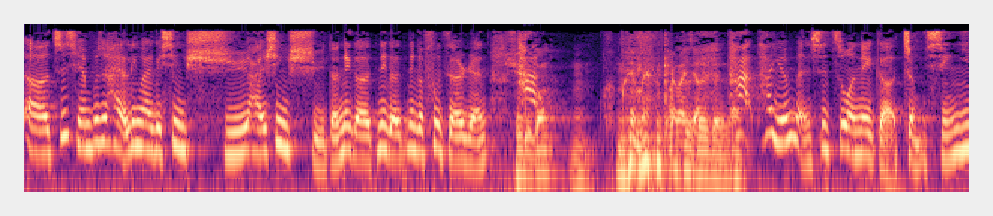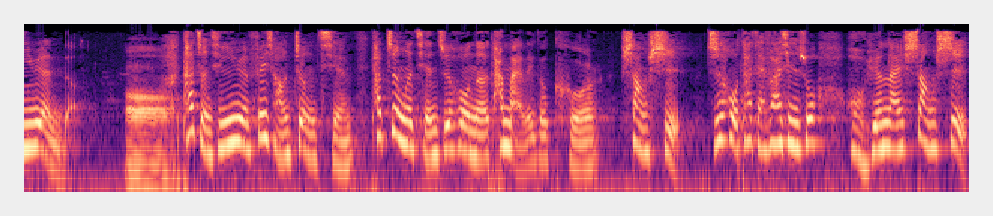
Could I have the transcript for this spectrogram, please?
呃，之前不是还有另外一个姓徐还是姓许的那个那个那个负责人？徐东，嗯，没没开玩笑。对对对。他他原本是做那个整形医院的。哦。他整形医院非常挣钱，他挣了钱之后呢，他买了一个壳上市之后，他才发现说，哦，原来上市。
